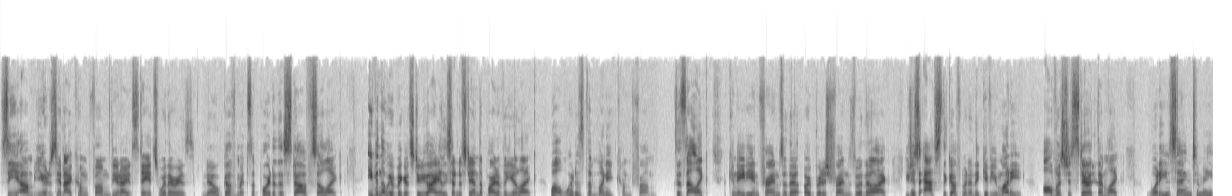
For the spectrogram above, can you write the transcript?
See, um, you understand I come from the United States where there is no government support of this stuff, so like, even though we have a bigger studio, I at least understand the part of it you're like, well, where does the money come from? Because it's not like Canadian friends or the, or British friends where they're like, you just ask the government and they give you money. All of us just stare at them like, what are you saying to me?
